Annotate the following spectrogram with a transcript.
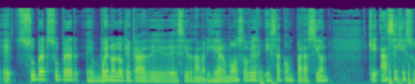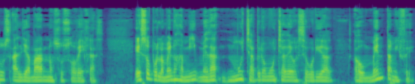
eh, súper, súper eh, bueno lo que acaba de, decir Damaris. Es hermoso ver esa comparación que hace Jesús al llamarnos sus ovejas. Eso por lo menos a mí me da mucha, pero mucha seguridad. Aumenta mi fe,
